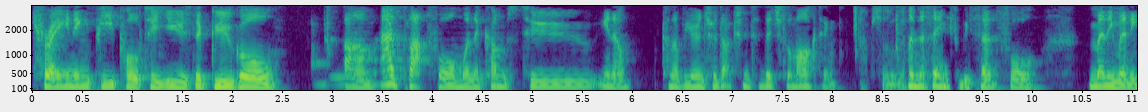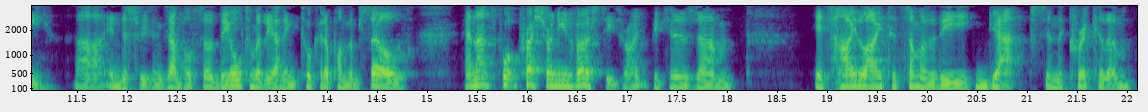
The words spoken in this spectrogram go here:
training people to use the Google um, ad platform when it comes to you know kind of your introduction to digital marketing? Absolutely, and the same can be said for many many uh, industries and examples. So they ultimately, I think, took it upon themselves and that's put pressure on universities, right? Because um, it's highlighted some of the gaps in the curriculum,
